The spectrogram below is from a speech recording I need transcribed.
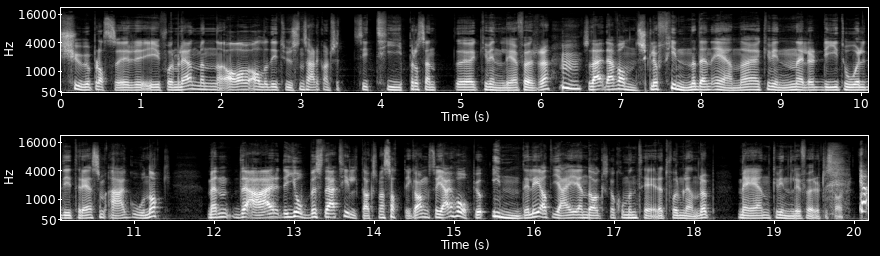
20 plasser i Formel 1, men av alle de tusen så er det kanskje si 10% kvinnelige førere. Så det er, det er vanskelig å finne den ene kvinnen eller de to eller de tre som er gode nok. Men det, er, det jobbes, det er tiltak som er satt i gang. Så jeg håper jo inderlig at jeg en dag skal kommentere et Formel 1-løp med en kvinnelig fører til start. Ja,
